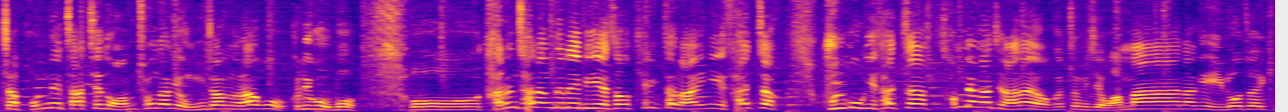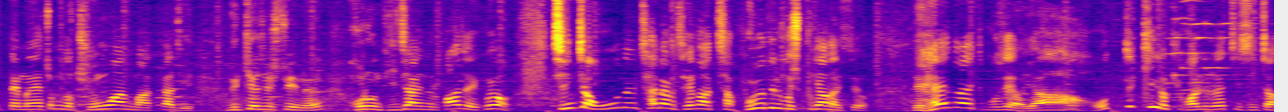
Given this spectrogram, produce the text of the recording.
자 본넷 자체도 엄청나게 웅장을 하고 그리고 뭐 어, 다른 차량들에 비해서 캐릭터 라인이 살짝 굴곡이 살짝 선명하진 않아요. 그 좀 이제 완만하게 이루어져 있기 때문에 좀 더 중후한 맛까지 느껴질 수 있는 그런 디자인으로 빠져 있고요. 진짜 오늘 차량 제가 진짜 보여드리고 싶은 게 하나 있어요. 이 헤드라이트 보세요. 야 어떻게 이렇게 관리를 했지 진짜.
